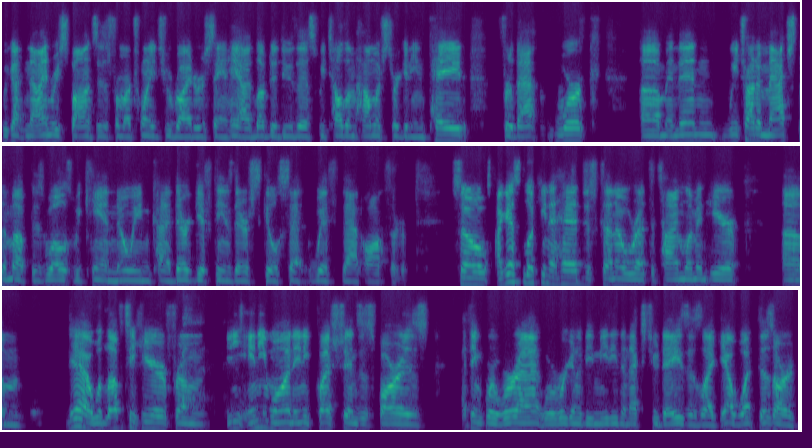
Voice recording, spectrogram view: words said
we got nine responses from our 22 writers saying, hey, I'd love to do this. We tell them how much they're getting paid for that work. Um, and then we try to match them up as well as we can, knowing kind of their giftings, their skill set with that author. So I guess looking ahead, just 'cause I know we're at the time limit here. Um, yeah, would love to hear from any- anyone, any questions as far as I think where we're at, where we're going to be meeting the next two days is like, yeah, what does our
